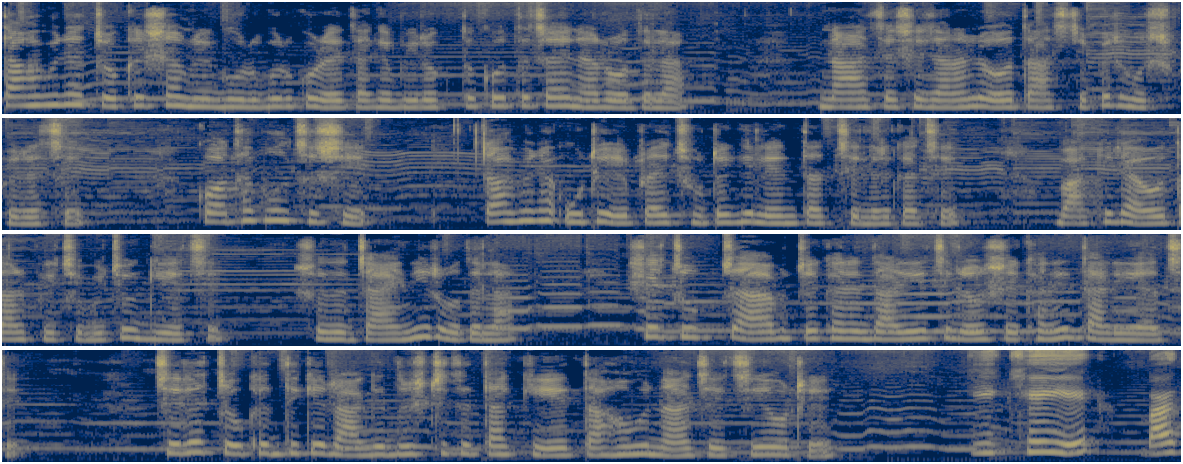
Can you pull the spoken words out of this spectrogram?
তাহমিনার চোখের সামনে গুড়গুড় করে তাকে বিরক্ত করতে চায় না রোদেলা। নার্স এসে জানালো তাসটিপের হুঁশ ফিরেছে। কথা বলছে সে। তাহমিনা উঠে প্রায় ছুটে গেলেন তার ছেলের কাছে। বাকিরাও তার পিছু পিছু গিয়েছে। শুধু যায়নি রোদেলা। সে চুপচাপ যেখানে দাঁড়িয়েছিল সেখানেই দাঁড়িয়ে আছে। ছেলের চোখের দিকে রাগের দৃষ্টিতে তাকিয়ে তাহমিনা চেঁচিয়ে ওঠে। কি খেয়ে বাইক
